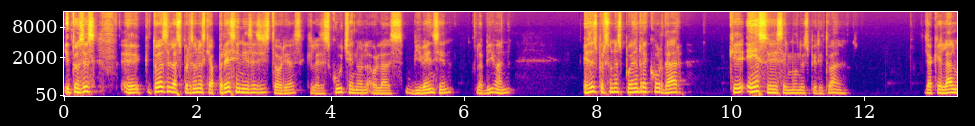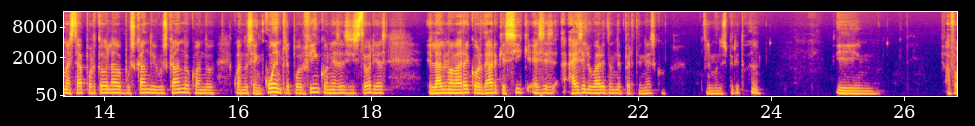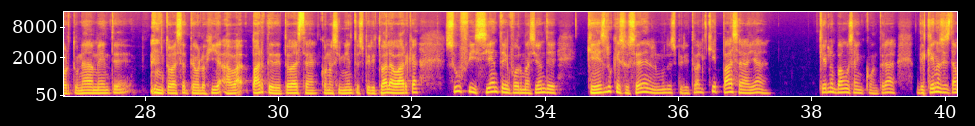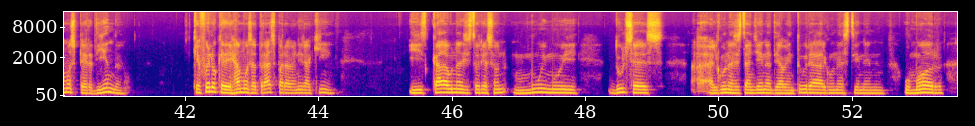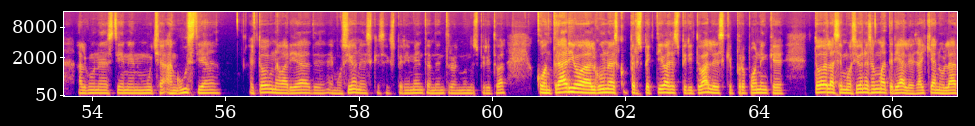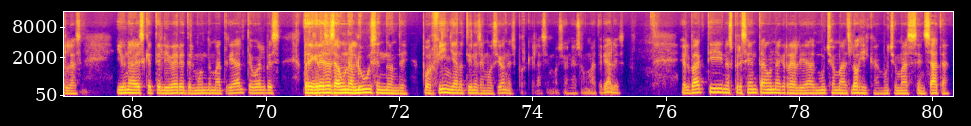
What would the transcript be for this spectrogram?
Entonces, eh, todas las personas que aprecien esas historias, que las escuchen o, las vivencien, las vivan, esas personas pueden recordar que ese es el mundo espiritual, ya que el alma está por todo lado buscando y buscando, cuando, cuando se encuentre por fin con esas historias, el alma va a recordar que sí, que ese, a ese lugar es donde pertenezco el mundo espiritual. Y afortunadamente toda esta teología, parte de todo este conocimiento espiritual, abarca suficiente información de qué es lo que sucede en el mundo espiritual, qué pasa allá, qué nos vamos a encontrar, de qué nos estamos perdiendo, qué fue lo que dejamos atrás para venir aquí. Y cada una de las historias son muy, muy dulces, algunas están llenas de aventura, algunas tienen humor, algunas tienen mucha angustia. Hay toda una variedad de emociones que se experimentan dentro del mundo espiritual, contrario a algunas perspectivas espirituales que proponen que todas las emociones son materiales, hay que anularlas. Y una vez que te liberes del mundo material, te vuelves, regresas a una luz en donde por fin ya no tienes emociones, porque las emociones son materiales. El bhakti nos presenta una realidad mucho más lógica, mucho más sensata,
